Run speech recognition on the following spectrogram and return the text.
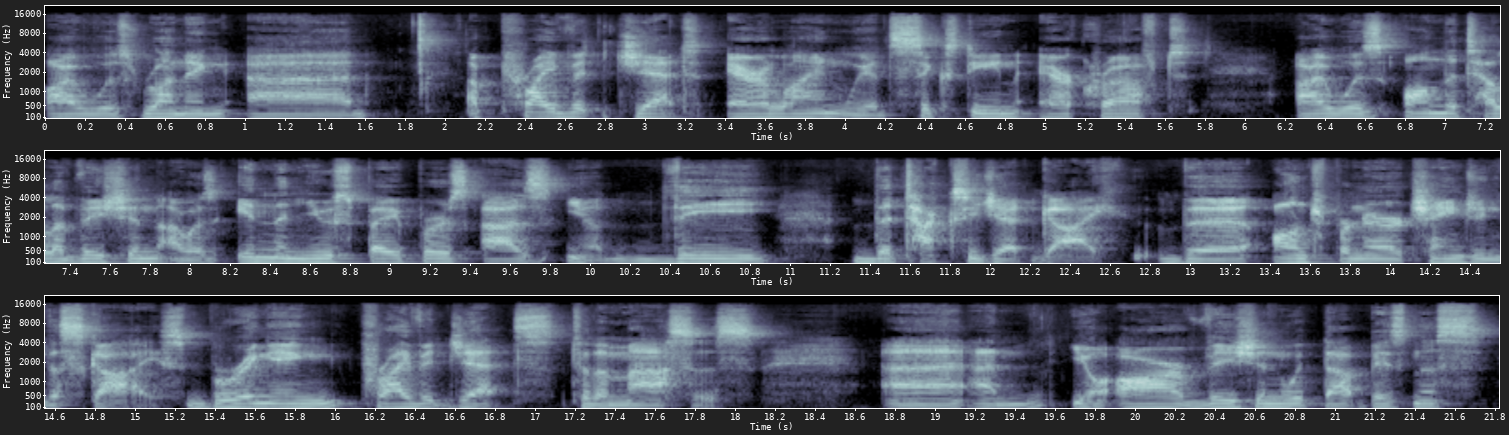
I was running a, a private jet airline. We had 16 aircraft. I was on the television. I was in the newspapers as you know the the taxi jet guy, the entrepreneur changing the skies, bringing private jets to the masses. Uh, and you know our vision with that business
